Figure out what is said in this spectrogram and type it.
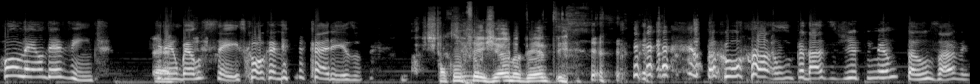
Rolei um D20. Que É. nem um belo 6. Qual que é a minha carisma? Tá com feijão no dente. Tô com um pedaço de pimentão, sabe?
